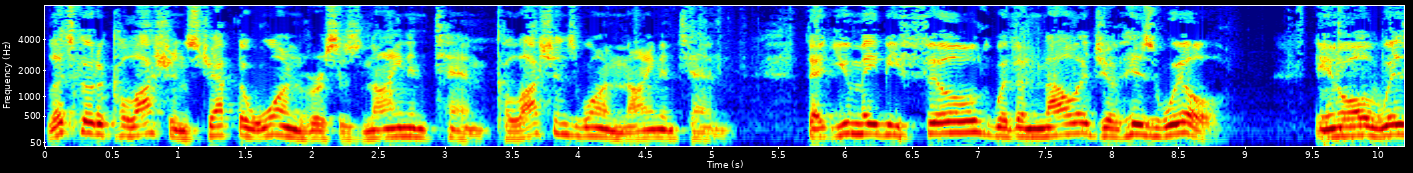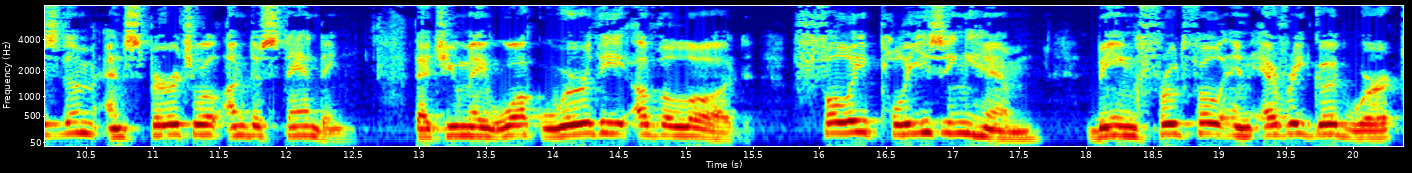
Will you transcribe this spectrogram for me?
let's go to Colossians chapter 1, verses 9 and 10. Colossians 1, 9 and 10. That you may be filled with the knowledge of his will in all wisdom and spiritual understanding, that you may walk worthy of the Lord, fully pleasing him, being fruitful in every good work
